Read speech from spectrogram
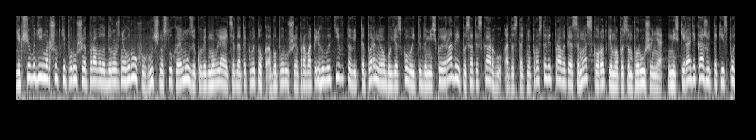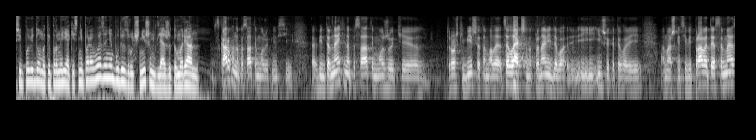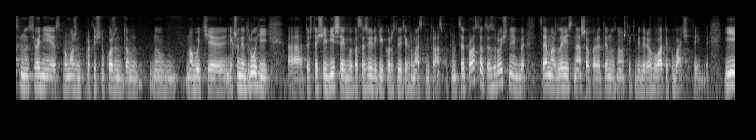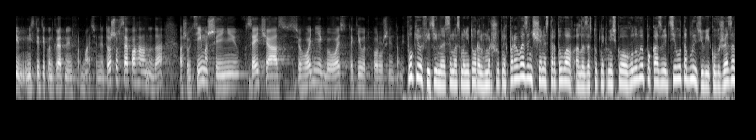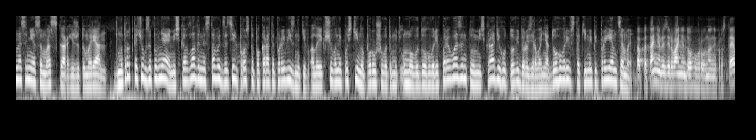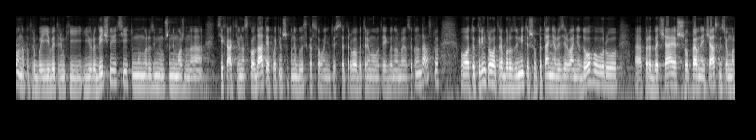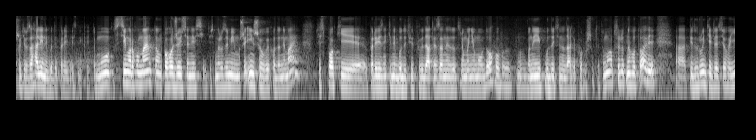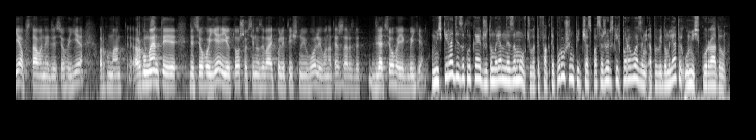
Якщо водій маршрутки порушує правила дорожнього руху, гучно слухає музику, відмовляється дати квиток або порушує права пільговиків, то відтепер не обов'язково йти до міської ради і писати скаргу, а достатньо просто відправити смс з коротким описом порушення. У міській раді кажуть, такий спосіб повідомити про неякісні перевезення буде зручнішим для житомирян. Скаргу написати можуть не всі. Е, В інтернеті написати можуть е, трошки більше, там, але це легше, ну, принаймні для іншої категорії мешканців. Відправити смс, ну, сьогодні спроможен практично кожен, там, ну, мабуть, е, якщо не другий, е, то, то ще й більше якби, пасажир, які користуються громадським транспортом. Це просто, це зручно, якби, це можливість наша оперативно знову ж таки відреагувати, побачити якби, і містити конкретну інформацію. Не то, що все погано, да, а що в цій машині, в цей час, сьогодні, якби ось такі от порушення там. Поки офіційно смс-моніторинг маршрутних перевезень ще не стартував, але заступник міського голови показує цілу таблицю, в яку вже занесені смс-скарги житомирян. Дмитро Ткачук запевняє, міська влада не ставить за ціль просто покарати перевізників, але якщо вони постійно порушуватимуть умови договорів перевезень, то міськраді готові до розірвання договорів з такими підприємцями. Питання розірвання договору воно не просте, воно потребує її витримки юридичної ці, тому ми розуміємо, що не можна на цих актів наскладати, а потім, щоб вони були скасовані. Тобто це треба витримувати якби норми законодавства. От, окрім того, треба розуміти, що питання розірвання договору е, передбачає, що певний час на цьому маршруті взагалі не буде перевізника. Тому з цим аргументом погоджуються не всі. Тобто ми розуміємо, що іншого виходу немає. Тобто, поки перевізники не будуть відповідати за недотримання умов договору, ну, вони їх будуть і надалі порушувати. Тому абсолютно готові. Е, Підґрунтя для цього є, обставини для цього є, аргументи, для цього є. І то, що всі називають політичною волею, вона теж зараз для цього якби є. У міській раді закликають житомирян не замовчувати факти порушень під час пасажирських перевезень, а повідомляти у міську раду.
